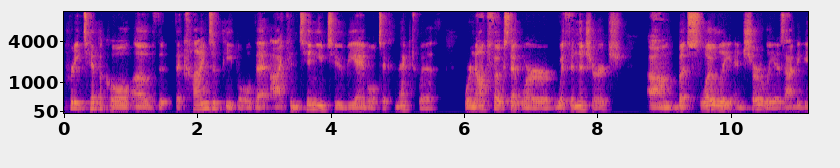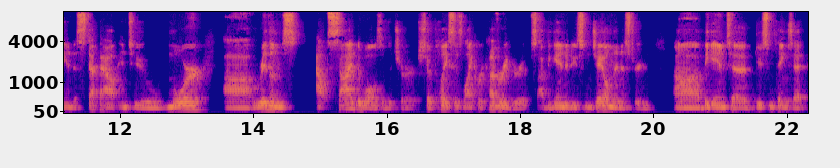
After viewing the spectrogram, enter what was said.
pretty typical of the, the kinds of people that I continue to be able to connect with. Were not folks that were within the church, um, but slowly and surely, as I began to step out into more uh, rhythms outside the walls of the church. So places like recovery groups. I began to do some jail ministry. Uh, began to do some things at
